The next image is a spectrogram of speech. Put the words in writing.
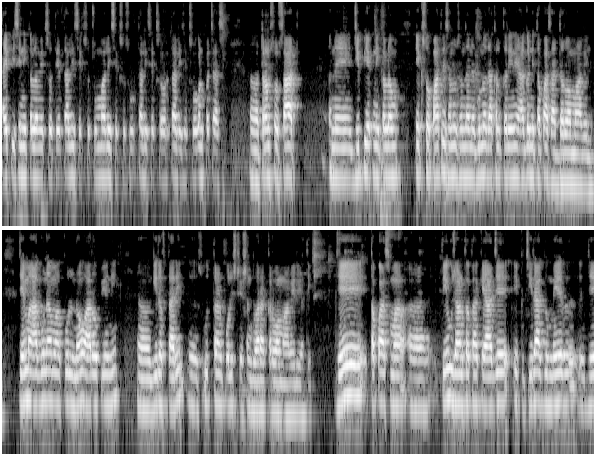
આઈપીસીની કલમ એકસો તેતાલીસ, એકસો ચુમ્માલીસ, એકસો સુડતાલીસ, એકસો અડતાલીસ, એકસો ઓગણપચાસ ત્રણસો સાત અને જીપીએકની કલમ એકસો પાંત્રીસ અનુસંધાને ગુનો દાખલ કરીને આગળની તપાસ હાથ ધરવામાં આવેલી. જેમાં આ ગુનામાં કુલ નવ આરોપીઓની ગિરફ્તારી ઉત્તરાયણ પોલીસ સ્ટેશન દ્વારા કરવામાં આવેલી હતી. જે તપાસમાં તેવું જાણતા હતા કે આજે એક ચિરાગ મેર જે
